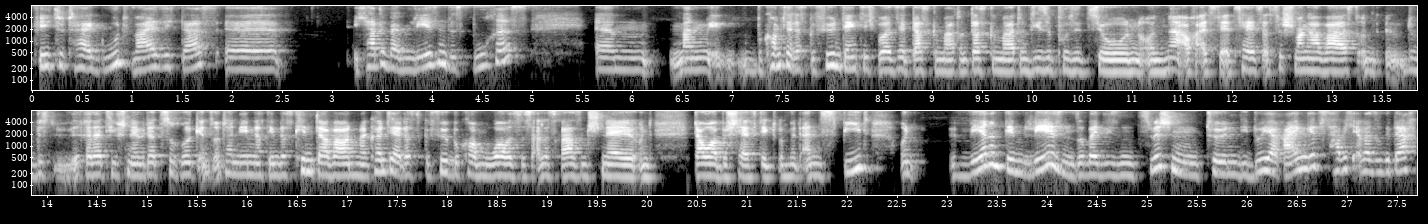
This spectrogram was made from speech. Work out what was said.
Finde ich total gut, weil sich das, äh, ich hatte beim Lesen des Buches ähm, man bekommt ja das Gefühl und denkt sich, boah, sie hat das gemacht und das gemacht und diese Position und ne, auch als du erzählst, dass du schwanger warst und äh, du bist relativ schnell wieder zurück ins Unternehmen, nachdem das Kind da war und man könnte ja das Gefühl bekommen, wow, es ist alles rasend schnell und dauerbeschäftigt und mit einem Speed und während dem Lesen, so bei diesen Zwischentönen, die du ja reingibst, habe ich aber so gedacht,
